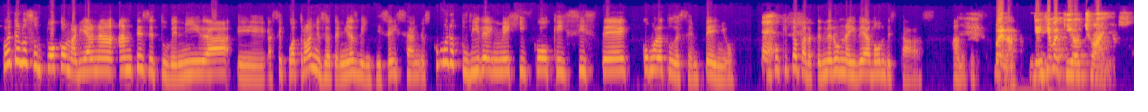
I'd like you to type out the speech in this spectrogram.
Cuéntanos un poco, Mariana, antes de tu venida, eh, hace cuatro años, ya tenías 26 años, ¿cómo era tu vida en México? ¿Qué hiciste? ¿Cómo era tu desempeño? Un poquito para tener una idea dónde estabas antes. Bueno, ya llevo aquí ocho años.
